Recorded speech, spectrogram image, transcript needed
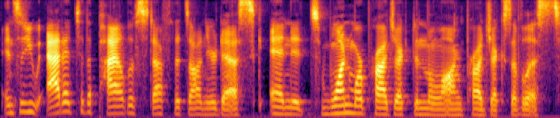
And so you add it to the pile of stuff that's on your desk, and it's one more project in the long projects of lists.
